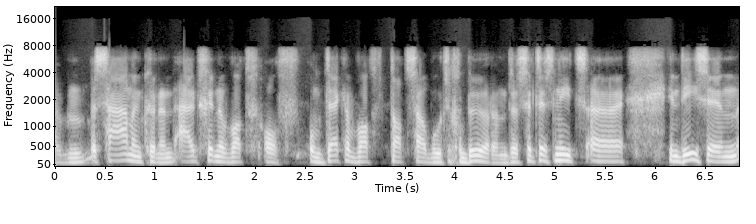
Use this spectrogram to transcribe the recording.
um, samen kunnen uitvinden wat, of ontdekken wat dat zou moeten gebeuren. Dus het is niet, uh, in die zin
